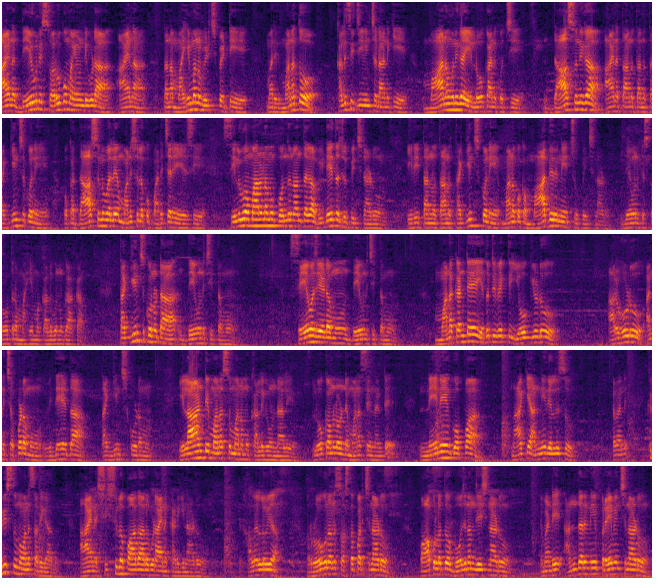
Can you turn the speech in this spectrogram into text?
ఆయన దేవుని స్వరూపమై ఉండి కూడా ఆయన తన మహిమను విడిచిపెట్టి మరి మనతో కలిసి జీవించడానికి మానవునిగా ఈ లోకానికి వచ్చి దాసునిగా ఆయన తాను తను తగ్గించుకొని ఒక దాసుని వలె మనుషులకు పరిచర్య చేసి శిలువ మరణము పొందినంతగా విధేత చూపించినాడు. ఇది తను తాను తగ్గించుకొని మనకు ఒక మాదిరిని చూపించినాడు. దేవునికి స్తోత్రం మహిమ కలుగును గాక తగ్గించుకొనుట దేవుని చిత్తము. సేవ చేయడము దేవుని చిత్తము. మనకంటే ఎదుటి వ్యక్తి యోగ్యుడు అర్హుడు అని చెప్పడము విధేయత తగ్గించుకోవడము. ఇలాంటి మనస్సు మనము కలిగి ఉండాలి. లోకంలో ఉండే మనసు ఏంటంటే నేనే గొప్ప నాకే అన్నీ తెలుసు. కదండి? క్రీస్తు మనస్సు అది కాదు. ఆయన శిష్యుల పాదాలు కూడా ఆయన కడిగినాడు. హలలుయ రోగులను స్వస్థపరిచినాడు. పాపులతో భోజనం చేసినాడు. ఏమండి? అందరినీ ప్రేమించినాడు.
